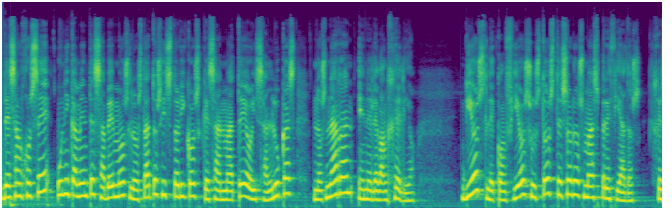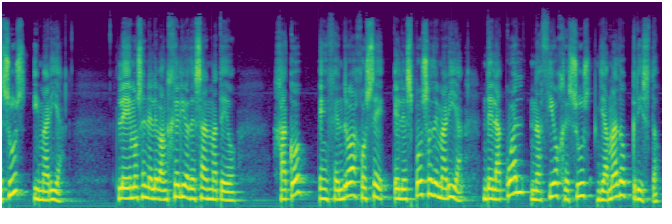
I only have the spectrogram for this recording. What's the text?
De San José únicamente sabemos los datos históricos que San Mateo y San Lucas nos narran en el Evangelio. Dios le confió sus dos tesoros más preciados, Jesús y María. Leemos en el Evangelio de San Mateo, Jacob engendró a José, el esposo de María, de la cual nació Jesús llamado Cristo.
